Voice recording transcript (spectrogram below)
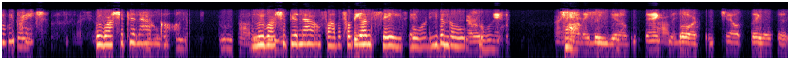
you, we praise you. We worship you now, God. We worship you now, Father, for the unsaved, Lord, even those, Lord. Hallelujah. We thank you, Lord, for Michelle Singleton.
